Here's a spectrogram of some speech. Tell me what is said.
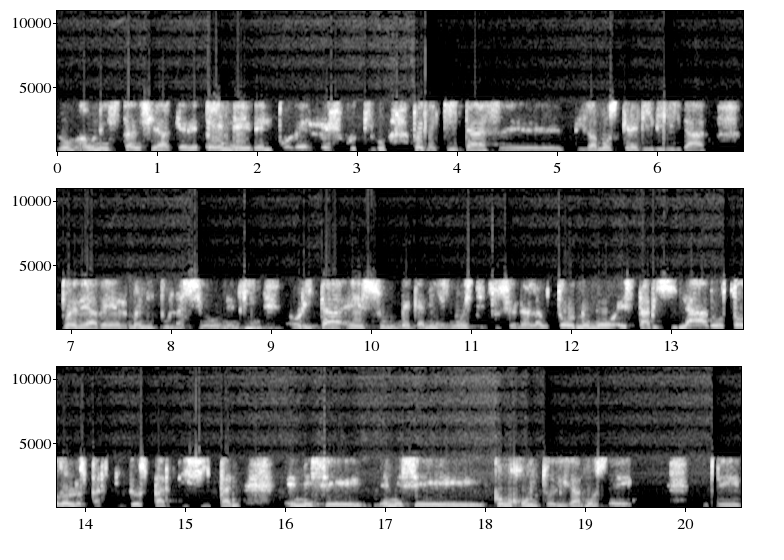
¿no? a una instancia que depende del poder ejecutivo, pues le quitas, eh, digamos, credibilidad, puede haber manipulación, en fin. Ahorita es un mecanismo institucional autónomo, está vigilado, todos los partidos participan en ese, en ese conjunto, digamos, de de,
